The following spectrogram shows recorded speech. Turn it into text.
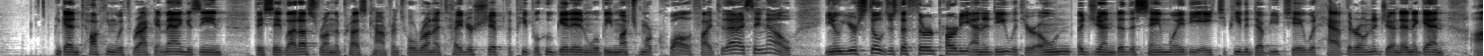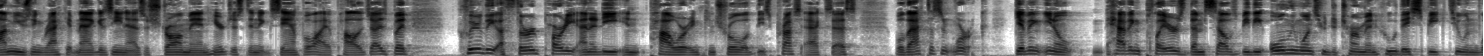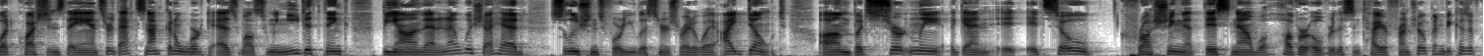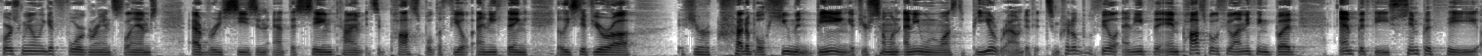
Again, talking with Racquet Magazine, they say, let us run the press conference. We'll run a tighter ship. The people who get in will be much more qualified. To that, I say, no. You know, you're still just a third party entity with your own agenda, the same way the ATP, the WTA would have their own agenda. And again, I'm using Racquet Magazine as a straw man here, just an example. I apologize. But clearly, a third party entity in power and control of these press access, well, that doesn't work giving, you know, having players themselves be the only ones who determine who they speak to and what questions they answer, that's not going to work as well. So we need to think beyond that. And I wish I had solutions for you listeners right away. I don't. Um, but certainly, again, it, it's so crushing that this now will hover over this entire French Open because, of course, we only get four Grand Slams every season at the same time. It's impossible to feel anything, at least if you're a if you're a credible human being, if you're someone anyone wants to be around, if it's incredible to feel anything, impossible to feel anything but empathy, sympathy,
